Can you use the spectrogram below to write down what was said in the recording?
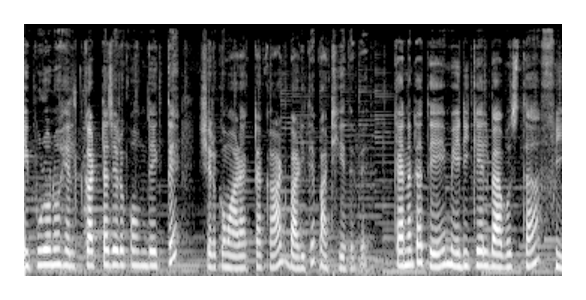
এই পুরনো হেলথ কার্ডটা যেরকম দেখতে, সেরকম আর একটা কার্ড বাড়িতে পাঠিয়ে দেবে। ক্যানাডাতে মেডিকেল ব্যবস্থা ফ্রি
